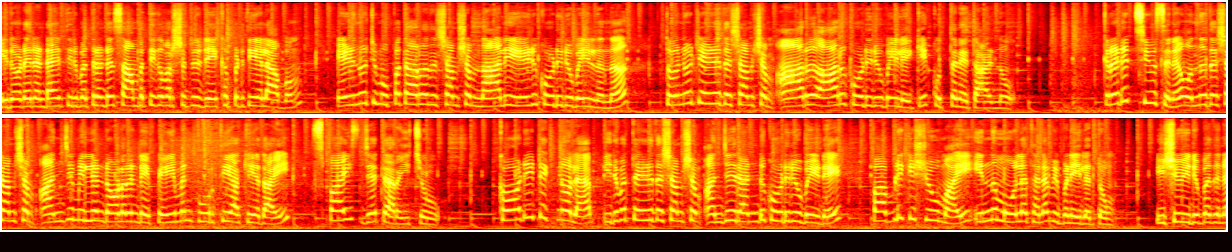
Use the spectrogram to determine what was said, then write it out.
ഇതോടെ രണ്ടായിരത്തി ഇരുപത്തിരണ്ട് സാമ്പത്തിക വർഷത്തിൽ രേഖപ്പെടുത്തിയ ലാഭം എഴുന്നൂറ്റി മുപ്പത്തി ആറ് ദശാംശം നാല് ഏഴ് കോടി രൂപയിൽ നിന്ന് തൊണ്ണൂറ്റിയേഴ് ദശാംശം ആറ് ആറ് കോടി രൂപയിലേക്ക് കുത്തനെ താഴ്ന്നു. ക്രെഡിറ്റ് സ്യൂസിന് ഒന്ന് ദശാംശം അഞ്ച് മില്യൺ ഡോളറിന്റെ പേയ്മെന്റ് പൂർത്തിയാക്കിയതായി സ്പൈസ് ജെറ്റ് അറിയിച്ചു. കോഡി ടെക്നോ ലാബ് ഇരുപത്തിയേഴ് ദശാംശം അഞ്ച് രണ്ട് കോടി രൂപയുടെ പബ്ലിക് ഇഷ്യൂവുമായി ഇന്ന് മൂലധന വിപണിയിലെത്തും. ഇഷ്യൂ ഇരുപതിന്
